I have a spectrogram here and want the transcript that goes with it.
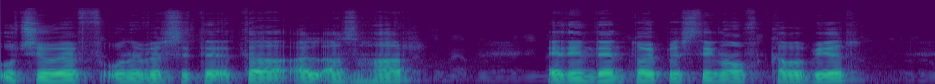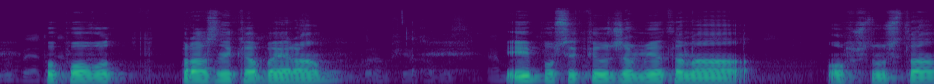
Учил е в университета Ал-Азхар. Един ден той пристигнал в Кабабир по повод празника Байрам и посетил джамията на общността,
